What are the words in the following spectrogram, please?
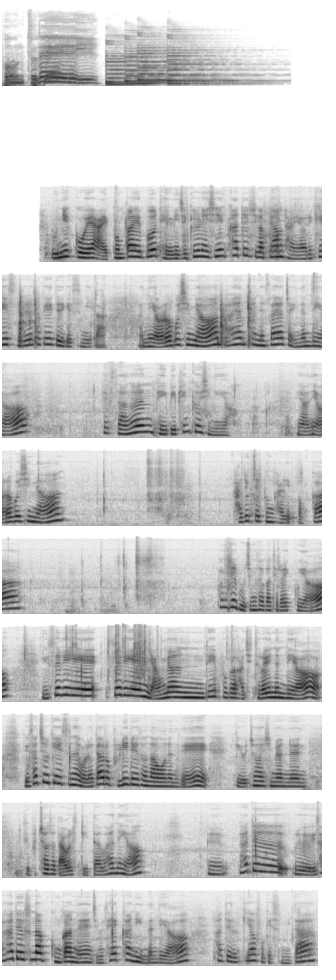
본투데이 우니코의 아이폰 5 dailies 클래식 카드 지갑형 다이어리 케이스를 소개해드리겠습니다. 안에 열어보시면 하얀 천에 싸여져 있는데요. 색상은 baby. 이 안에 열어보시면 가죽 제품 관리법과 품질 보증서가 들어있고요. 이 3M, 3M 양면 테이프가 같이 들어있는데요. 그 사출 케이스는 원래 따로 분리돼서 나오는데 이렇게 요청하시면은 이렇게 붙여서 나올 수도 있다고 하네요. 그 하드 하드 수납 공간은 지금 세 칸이 있는데요. 하드를 끼워 보겠습니다.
